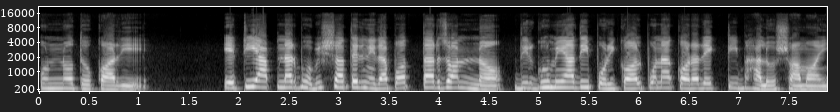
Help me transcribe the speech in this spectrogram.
উন্নত করে। এটি আপনার ভবিষ্যতের নিরাপত্তার জন্য দীর্ঘমেয়াদী পরিকল্পনা করার একটি ভালো সময়।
